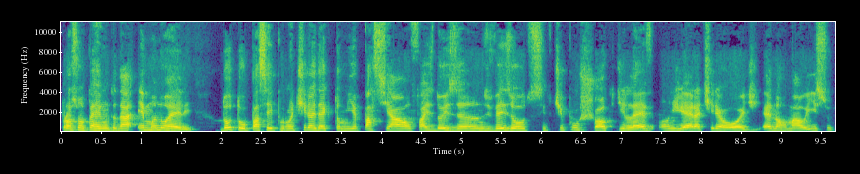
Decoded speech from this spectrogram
Próxima pergunta da Emanuele. Doutor, passei por uma tireoidectomia parcial faz dois anos, de vez ou outra sinto tipo um choque de leve onde era a tireoide. É normal isso?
